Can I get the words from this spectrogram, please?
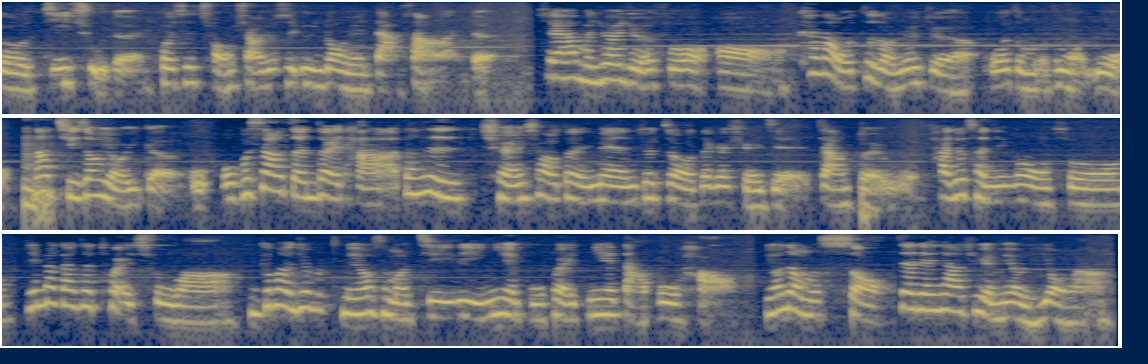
有基础的，或是从小就是运动员打上来的，所以他们就会觉得说，哦，看到我这种就觉得我怎么这么弱。那其中有一个，我我不是要针对他，但是全校队里面就只有这个学姐这样对我，他就曾经跟我说，你要不要干脆退出啊？你根本就没有什么激励，你也不会，你也打不好。你又那么瘦，再练下去也没有用啊！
